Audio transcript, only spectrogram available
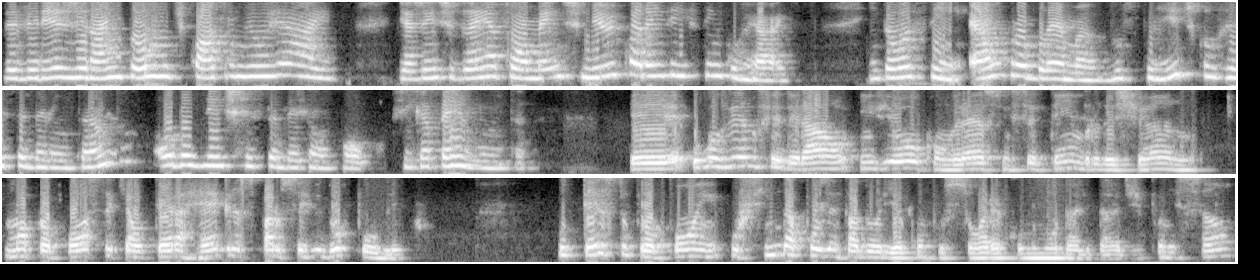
deveria girar em torno de 4 mil reais. E a gente ganha atualmente 1.045 reais. Então, assim, é um problema dos políticos receberem tanto ou da gente receber tão pouco? Fica a pergunta. É, o governo federal enviou ao Congresso, em setembro deste ano, uma proposta que altera regras para o servidor público. O texto propõe o fim da aposentadoria compulsória como modalidade de punição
